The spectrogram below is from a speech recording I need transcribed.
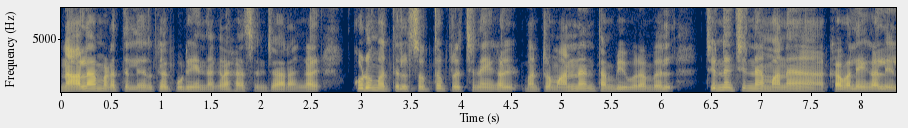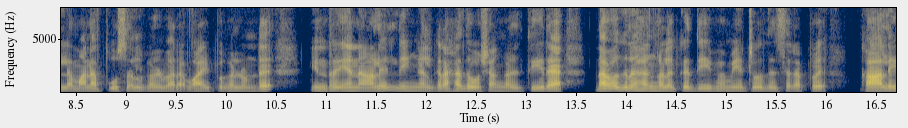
நாலாம் இடத்தில் இருக்கக்கூடிய இந்த கிரக சஞ்சாரங்கள் குடும்பத்தில் சொத்து பிரச்சனைகள் மற்றும் அண்ணன் தம்பி உறவில் சின்ன சின்ன மன கவலைகள் இல்லை மனப்பூசல்கள் வர வாய்ப்புகள் உண்டு. இன்றைய நாளில் நீங்கள் கிரக தோஷங்கள் தீர நவகிரகங்களுக்கு தீபம் ஏற்றுவது சிறப்பு. காலை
